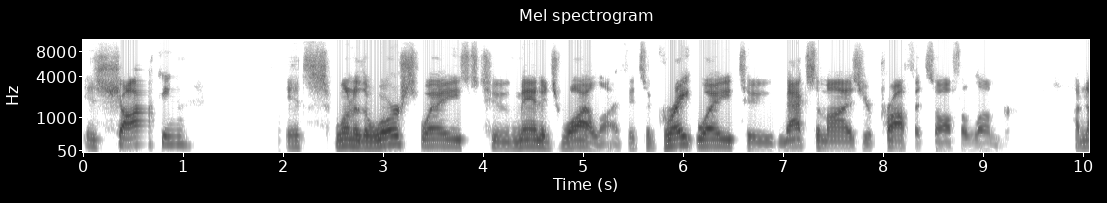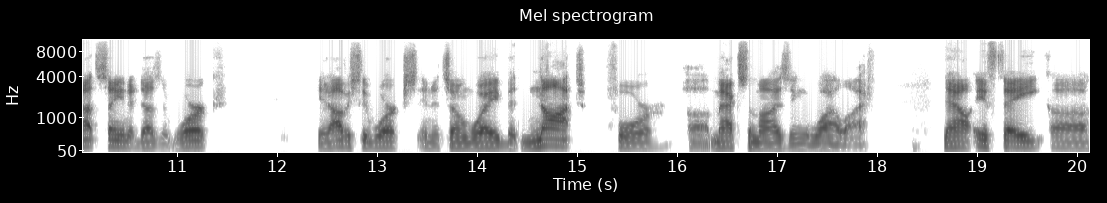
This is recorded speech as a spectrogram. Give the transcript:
is shocking. It's one of the worst ways to manage wildlife. It's a great way to maximize your profits off of lumber. I'm not saying it doesn't work. It obviously works in its own way, but not for uh, maximizing wildlife. Now, if they uh,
